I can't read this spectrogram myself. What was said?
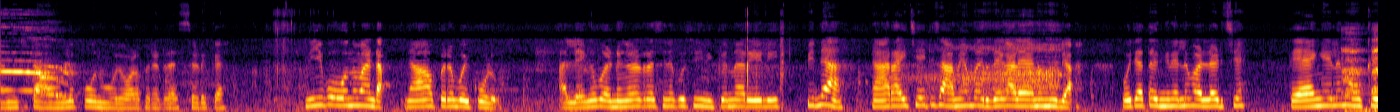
എന്നിട്ട് ടൗണിൽ പോന്നു പോലും ഓളപ്പനെ ഡ്രസ്സ് എടുക്കാൻ. നീ പോകുന്നു വേണ്ട. ഞാൻ ഒപ്പരം പോയിക്കോളൂ. അല്ലെങ്കിൽ പെണ്ണുങ്ങളുടെ ഡ്രസ്സിനെ കുറിച്ച് എനിക്കൊന്നും അറിയില്ലേ പിന്നെ? ഞായറാഴ്ചയായിട്ട് സമയം വെറുതെ കളയാനൊന്നുമില്ല. പോയിട്ട് ആ തെങ്ങിനെല്ലാം വെള്ളം തേങ്ങയിൽ നോക്ക്.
